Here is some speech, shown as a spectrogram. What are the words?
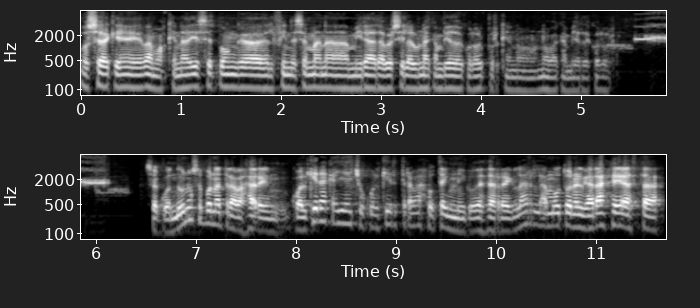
O sea que, vamos, que nadie se ponga el fin de semana a mirar a ver si la luna ha cambiado de color, porque no, no va a cambiar de color. O sea, cuando uno se pone a trabajar en cualquiera que haya hecho cualquier trabajo técnico, desde arreglar la moto en el garaje hasta,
